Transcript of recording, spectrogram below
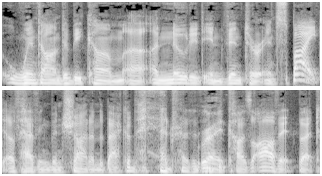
went on to become uh, a noted inventor in spite of having been shot in the back of the head rather than right. because of it. But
